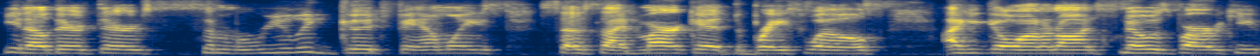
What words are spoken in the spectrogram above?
you know, there there's some really good families, Southside Market, the Bracewells. I could go on and on. Snow's Barbecue.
